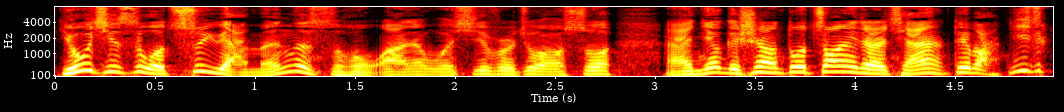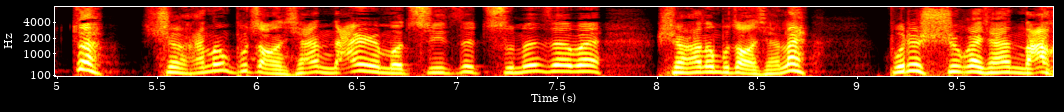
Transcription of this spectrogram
尤其是我出远门的时候啊，我媳妇就要说，哎，你要给身上多装一点钱，对吧？你这这身还能不涨钱？男人嘛，出在出门在外，身还能不找钱？来，把这十块钱拿。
